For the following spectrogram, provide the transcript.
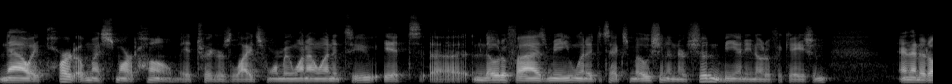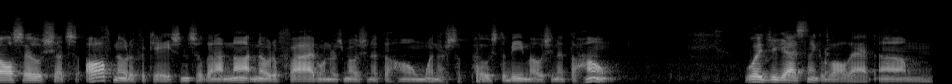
now a part of my smart home. It triggers lights for me when I want it to. It uh, notifies me when it detects motion and there shouldn't be any notification. And then it also shuts off notifications so that I'm not notified when there's motion at the home when there's supposed to be motion at the home. What did you guys think of all that? Um,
